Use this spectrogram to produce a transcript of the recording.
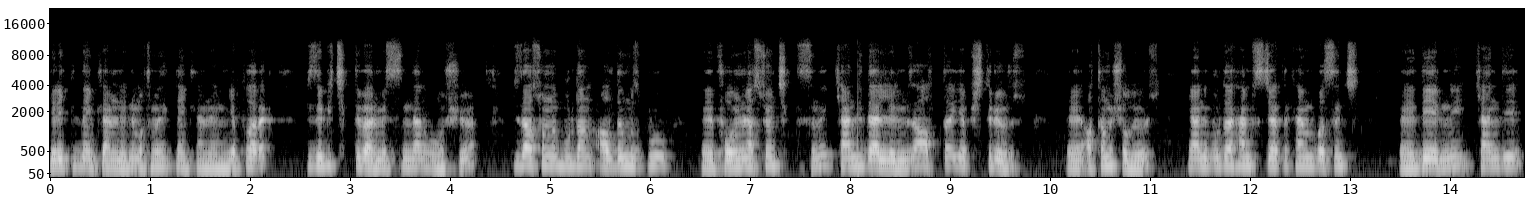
gerekli denklemlerinin, matematik denklemlerinin yapılarak bize bir çıktı vermesinden oluşuyor. Biz daha sonra buradan aldığımız bu e, formülasyon çıktısını kendi değerlerimize altta yapıştırıyoruz. E, atamış oluyoruz. Yani burada hem sıcaklık hem basınç e, değerini kendi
